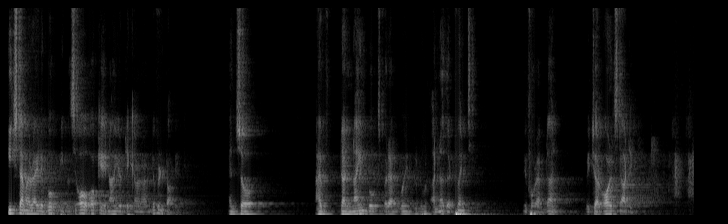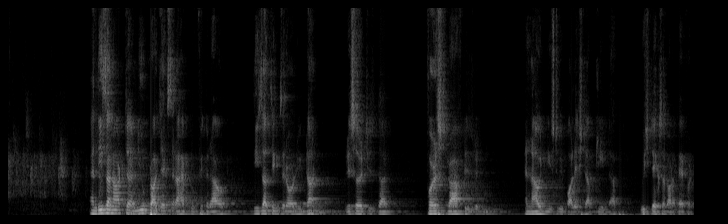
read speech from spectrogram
each time I write a book, people say, oh, okay, now you're taking on a different topic. And so I've done nine books, but I'm going to do another 20 before I'm done, which are all starting. And these are not uh, new projects that I have to figure out. These are things that are already done. Research is done. First draft is written. And now it needs to be polished up, cleaned up, which takes a lot of effort.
